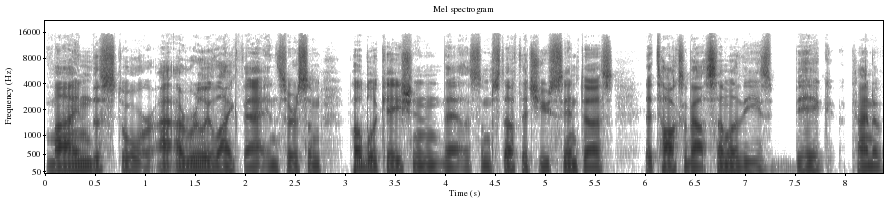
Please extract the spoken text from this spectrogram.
Mind the store. I, I really like that. And so there's some publication that some stuff that you sent us that talks about some of these big kind of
